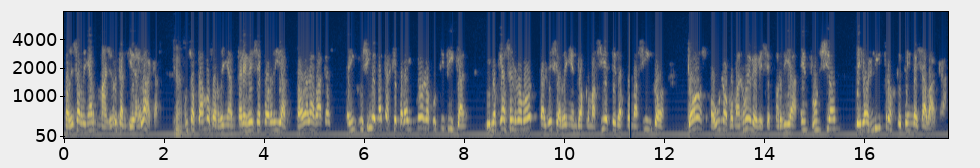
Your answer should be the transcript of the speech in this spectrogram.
podés ordeñar mayor cantidad de vacas. Muchos tambos ordeñan tres veces por día todas las vacas, e inclusive vacas que por ahí no lo justifican, y lo que hace el robot tal vez se ordeñen 2,7, 2,5, 2 o 1,9 veces por día en función de los litros que tenga esa vaca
